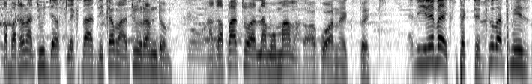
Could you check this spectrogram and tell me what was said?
akapatana tu just like that ni kama tu random. Akapatwa na mumama. So, expect. They never expected. So that means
